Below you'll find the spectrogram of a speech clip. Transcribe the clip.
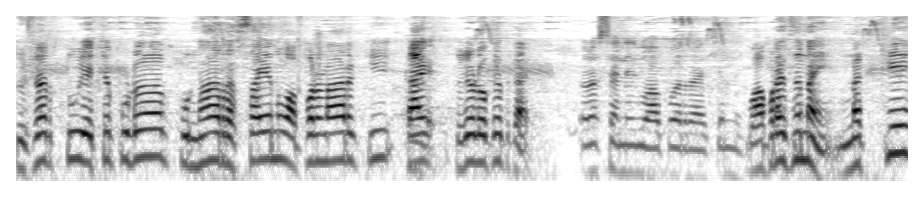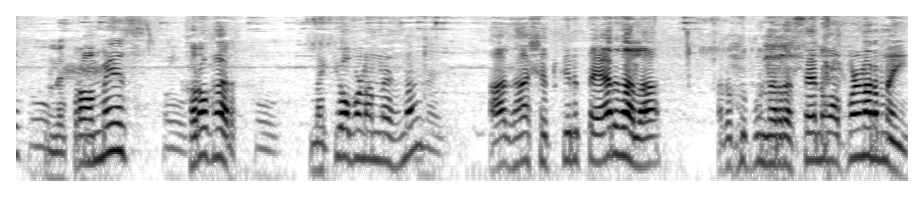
तुषार तू याच्या पुढं पुन्हा रसायन वापरणार की काय? तुझ्या डोक्यात काय? रसायनिक वापरायचं नाही. वापरायचं नाही. नक्की हो. नक्की. प्रॉमिस हो. खरोखर? हो. नक्की वापरणार नाहीस ना? नाही. आज हा शेतकरी तयार झाला. आता तू पुन्हा रसायन वापरणार नाही.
